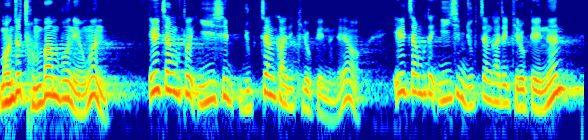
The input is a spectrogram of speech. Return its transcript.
먼저 전반부 내용은 1장부터 26장까지 기록되어 있는데요. 1장부터 26장까지 기록되어 있는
